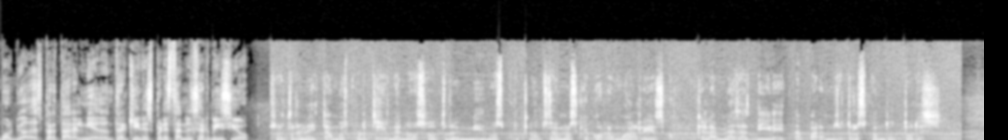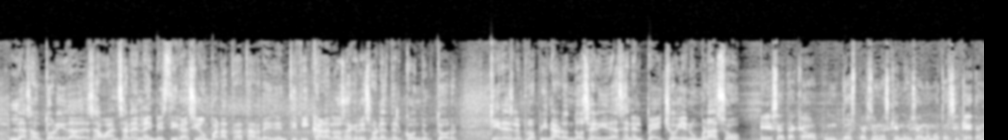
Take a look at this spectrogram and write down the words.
volvió a despertar el miedo entre quienes prestan el servicio. Nosotros necesitamos protección de nosotros mismos porque nosotros somos los que corremos el riesgo, que la amenaza es directa para nosotros conductores. Las autoridades avanzan en la investigación para tratar de identificar a los agresores del conductor, quienes le propinaron dos heridas en el pecho y en un brazo. Es atacado por dos personas que una motocicleta.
